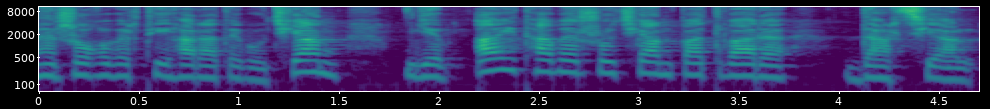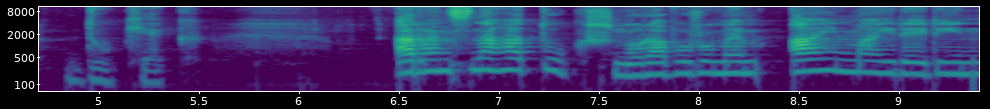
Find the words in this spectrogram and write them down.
մեր ժողովրդի հարատեվության եւ այդ հավերժության պատվարը դարձյալ դուք եք։ Առանձնահատուկ շնորհավորում եմ այն մայրերին,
